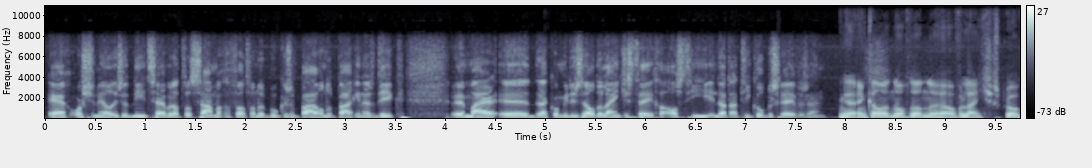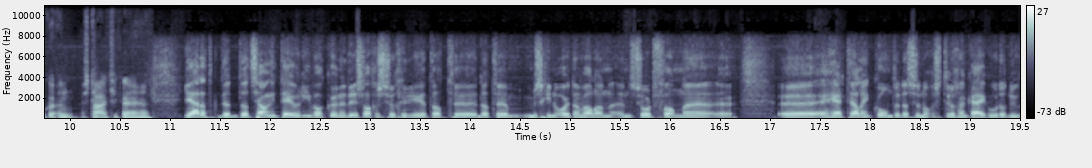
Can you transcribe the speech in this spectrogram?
erg origineel is het niet. Ze hebben dat wat samengevat. Want het boek is een paar honderd pagina's dik. maar daar kom je dezelfde lijntjes tegen als die in dat artikel beschreven zijn. Ja, en kan het nog dan uh, over lijntjes gesproken een staartje krijgen? Ja, dat, dat, zou in theorie wel kunnen. Er is wel gesuggereerd dat, uh, dat er misschien ooit nog wel een, een soort van uh, hertelling komt... en dat ze nog eens terug gaan kijken hoe dat nu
